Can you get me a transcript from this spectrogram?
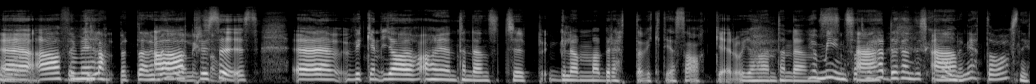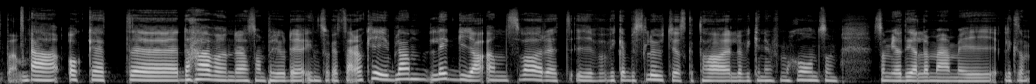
Eh, ja, för det mig- glappet däremellan, Ja, liksom. precis. Eh, vilken, jag har ju en tendens att typ glömma berätta viktiga saker. Och jag har en tendens... Jag minns att vi hade den diskussionen i ett av avsnitten. Ja, och att eh, det här var under en sån period där jag insåg att så här, okej, ibland lägger jag ansvaret i vilka beslut jag ska ta eller vilken information som, som jag delar med mig liksom,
